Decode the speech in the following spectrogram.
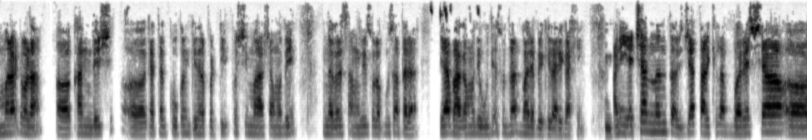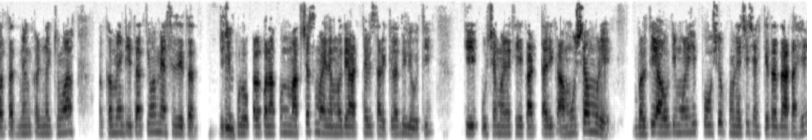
मराठवाडा खानदेश त्यात कोकण किनारपट्टी पश्चिम महाराष्ट्रामध्ये नगर सांगली सोलापूर सातारा या भागामध्ये उद्या सुद्धा बऱ्यापैकी तारीख आहे. आणि याच्यानंतर ज्या तारखेला बऱ्याचशा तज्ज्ञांकडनं किंवा कमेंट येतात किंवा मेसेज येतात ज्याची. पूर्वकल्पना आपण मागच्याच महिन्यामध्ये अठ्ठावीस तारखेला दिली होती की पुढच्या महिन्यात एक आठ तारीख अमावस्यामुळे भरती आवटीमुळे ही पोषक होण्याची शक्यता दाट आहे.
